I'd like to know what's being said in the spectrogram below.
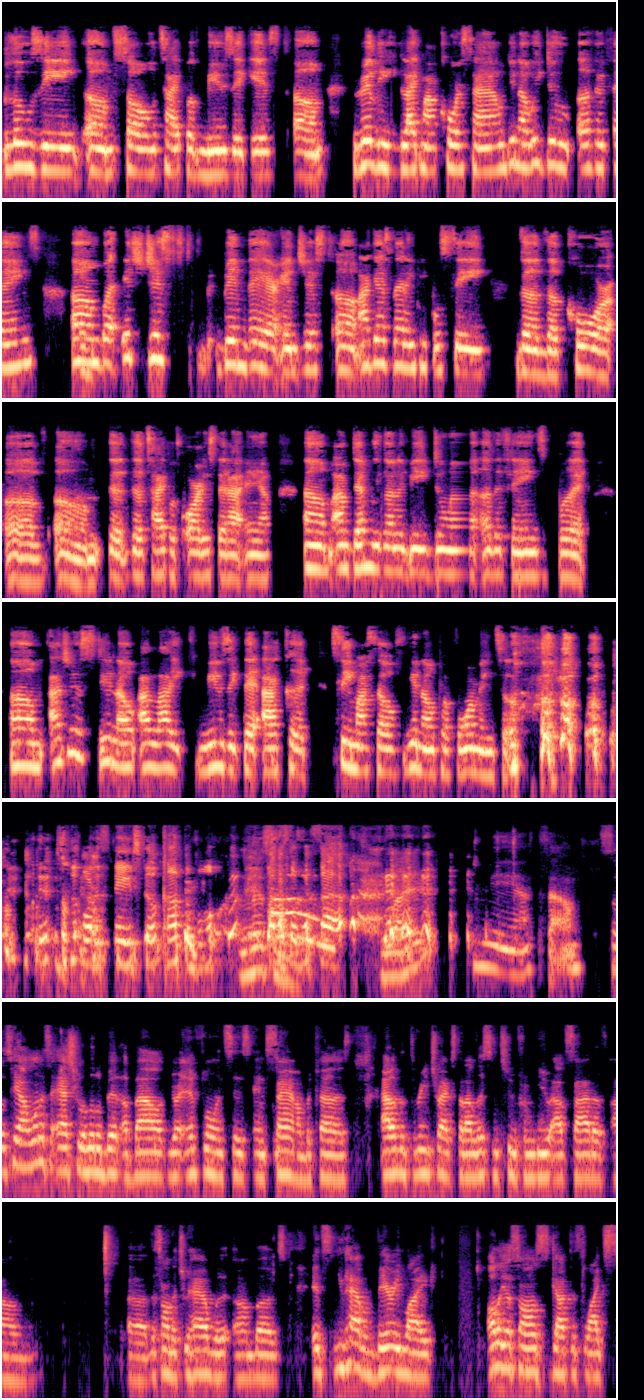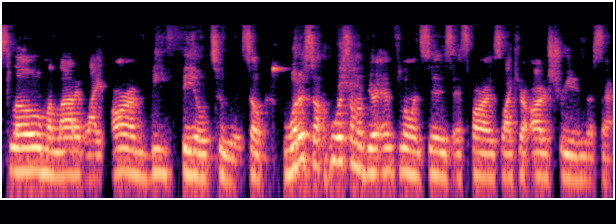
bluesy, um, soul type of music is um really like my core sound. You know, we do other things, um, but it's just been there and just um, I guess letting people see the the core of um the the type of artist that I am. Um, I'm definitely going to be doing other things, but um, I just, you know, I like music that I could see myself, you know, performing to. on the stage, still comfortable. Listen, Tell us what's up. right? yeah, so. So, see, I wanted to ask you a little bit about your influences in sound because out of the three tracks that I listened to from you outside of um, uh, the song that you have with um, Bugz, it's you have a very like all of your songs got this like slow melodic like r&b feel to it so what are some who are some of your influences as far as like your artistry and your sound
